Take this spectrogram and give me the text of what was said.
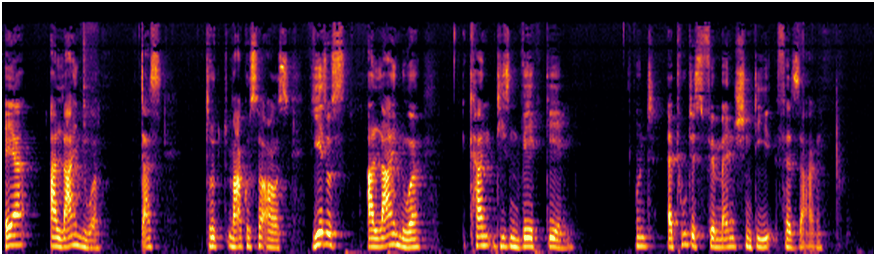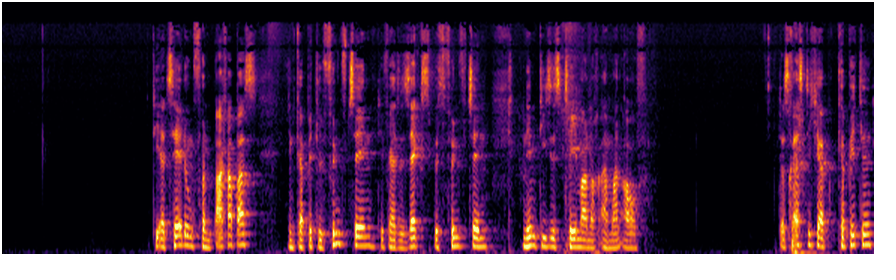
Er allein nur, das drückt Markus so aus, Jesus allein nur kann diesen Weg gehen. Und er tut es für Menschen, die versagen. Die Erzählung von Barabbas in Kapitel 15, die Verse 6 bis 15, nimmt dieses Thema noch einmal auf. Das restliche Kapitel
